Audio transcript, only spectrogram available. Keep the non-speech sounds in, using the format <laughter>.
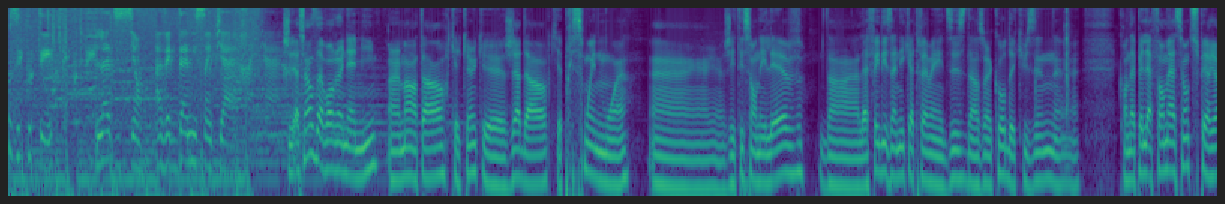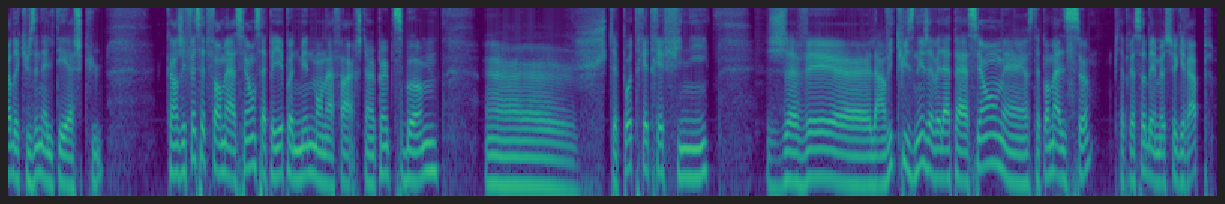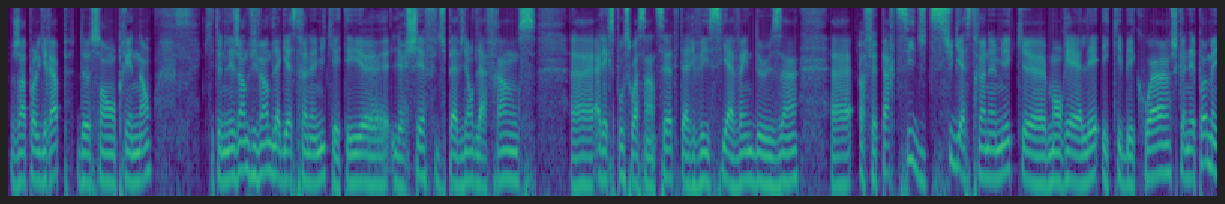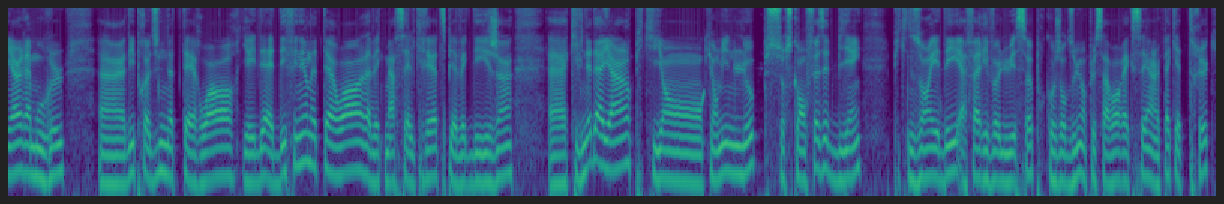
Vous écoutez l'addition avec Danny Saint-Pierre. J'ai la chance d'avoir un ami, un mentor, quelqu'un que j'adore, qui a pris soin de moi. Euh, j'ai été son élève dans la fin des années 90 dans un cours de cuisine euh, qu'on appelle la formation supérieure de cuisine à l'ITHQ. Quand j'ai fait cette formation, ça payait pas de mine mon affaire. J'étais un peu un petit bum. Euh, j'étais pas très très fini. J'avais euh, l'envie de cuisiner, j'avais la passion, mais c'était pas mal ça. Puis après ça, ben Monsieur Grapp, Jean-Paul Grapp de son prénom, qui est une légende vivante de la gastronomie, qui a été euh, le chef du pavillon de la France euh, à l'Expo 67, est arrivé ici à 22 ans, euh, a fait partie du tissu gastronomique euh, montréalais et québécois. Je connais pas meilleur amoureux euh, des produits de notre terroir. Il a aidé à définir notre terroir avec Marcel Kretz, puis avec des gens euh, qui venaient d'ailleurs, puis qui ont, qui ont mis une loupe sur ce qu'on faisait de bien, puis qui nous ont aidés à faire évoluer ça pour qu'aujourd'hui, on puisse avoir accès à un paquet de trucs.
